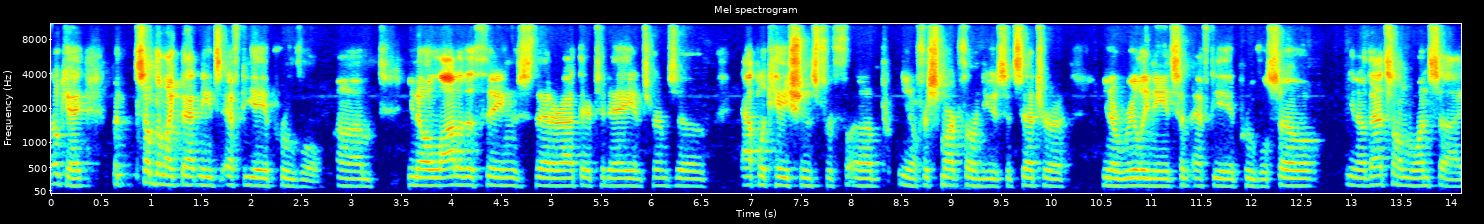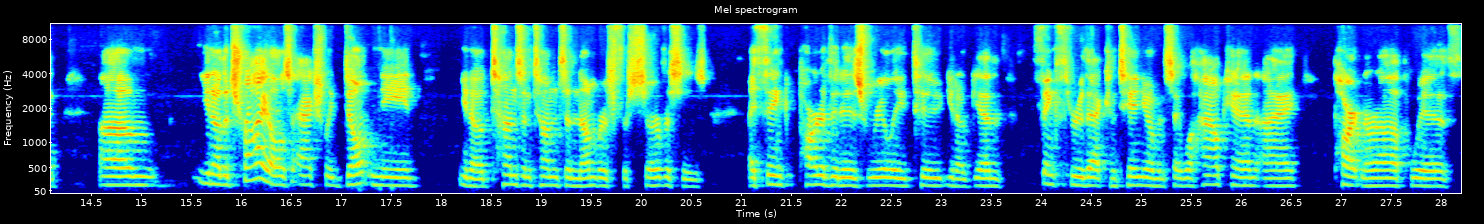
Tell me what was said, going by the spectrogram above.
Okay, but something like that needs FDA approval. Um, you know, a lot of the things that are out there today in terms of applications for, uh, you know, for smartphone use, et cetera, you know, really need some FDA approval. So, you know, that's on one side. Um, you know, the trials actually don't need, you know, tons and tons of numbers for services. I think part of it is really to, you know, again, think through that continuum and say, well, how can I partner up with,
